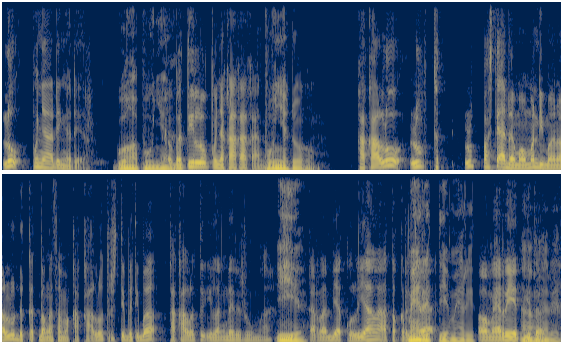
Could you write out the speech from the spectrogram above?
lu punya adik nggak, Der? Gua nggak punya. Berarti lu punya kakak kan? Punya dong. Kakak lu lu lu pasti ada momen di mana lu deket banget sama kakak lu terus tiba-tiba kakak lu tuh hilang dari rumah Iya. karena dia kuliah lah atau kerja. Merit dia merit. Oh, merit Ah, gitu. merit.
